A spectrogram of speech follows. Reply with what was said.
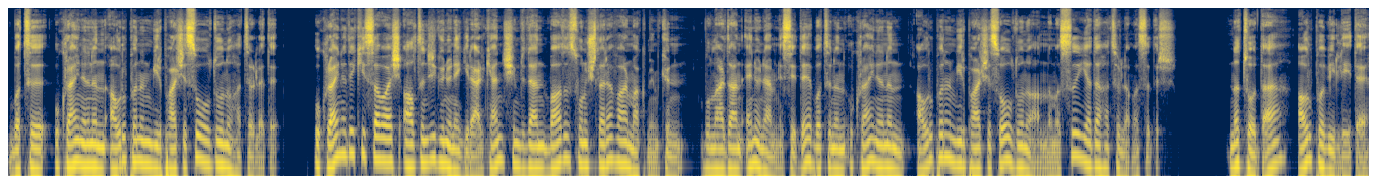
Batı, Ukrayna'nın Avrupa'nın bir parçası olduğunu hatırladı. Ukrayna'daki savaş 6. gününe girerken şimdiden bazı sonuçlara varmak mümkün. Bunlardan en önemlisi de Batı'nın Ukrayna'nın Avrupa'nın bir parçası olduğunu anlaması ya da hatırlamasıdır. NATO'da, Avrupa Birliği de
